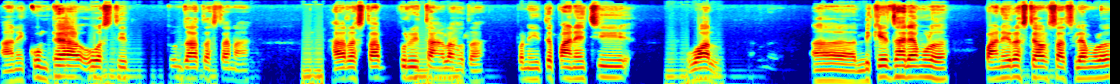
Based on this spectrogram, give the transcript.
आणि कुमठ्या वस्तीतून जात असताना हा रस्ता पूर्वी चांगला होता पण इथं पाण्याची वाल लिकेज झाल्यामुळं पाणी रस्त्यावर साचल्यामुळं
